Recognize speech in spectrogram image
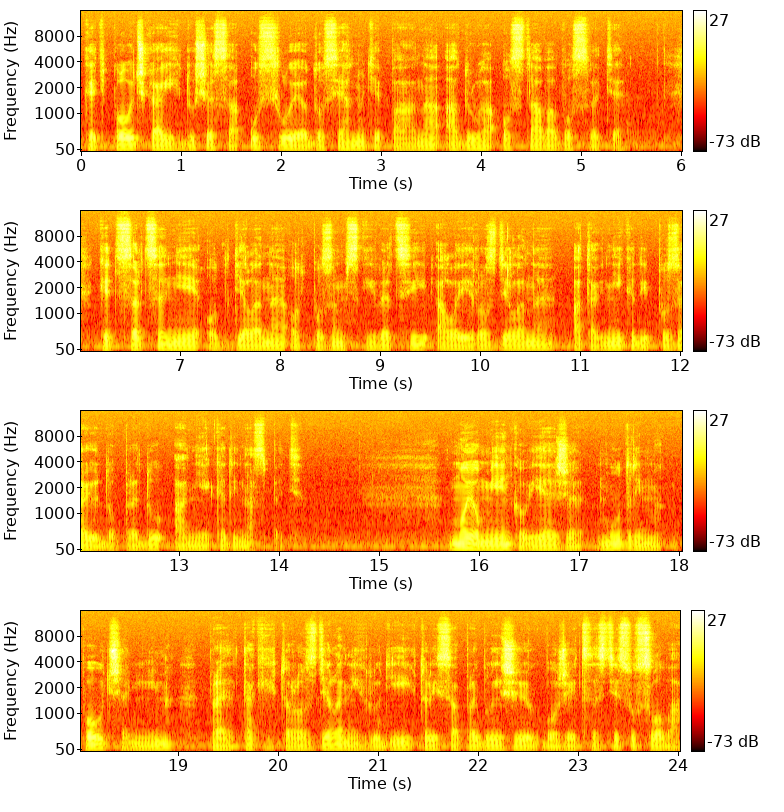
keď polovička ich duše sa usiluje o dosiahnutie pána a druhá ostáva vo svete. Keď srdce nie je oddelené od pozemských vecí, ale je rozdelené a tak niekedy pozerajú dopredu a niekedy naspäť. Mojou mienkou je, že múdrym poučením pre takýchto rozdelených ľudí, ktorí sa priblížujú k Božej ceste, sú slova.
